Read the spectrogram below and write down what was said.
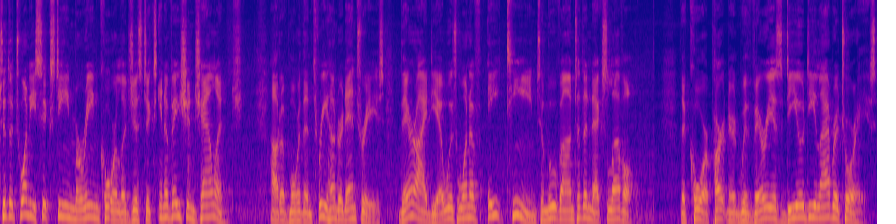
to the 2016 Marine Corps Logistics Innovation Challenge. Out of more than 300 entries, their idea was one of 18 to move on to the next level. The Corps partnered with various DoD laboratories,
